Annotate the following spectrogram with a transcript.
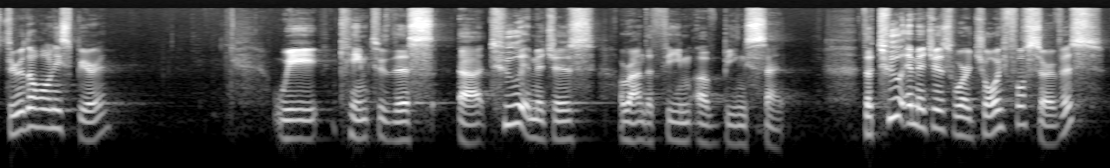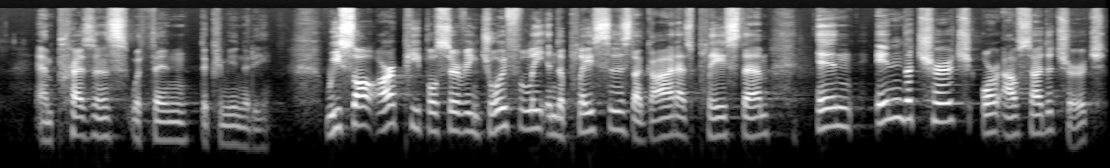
through the Holy Spirit, we came to this uh, two images around the theme of being sent. The two images were joyful service and presence within the community. We saw our people serving joyfully in the places that God has placed them in, in the church or outside the church.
